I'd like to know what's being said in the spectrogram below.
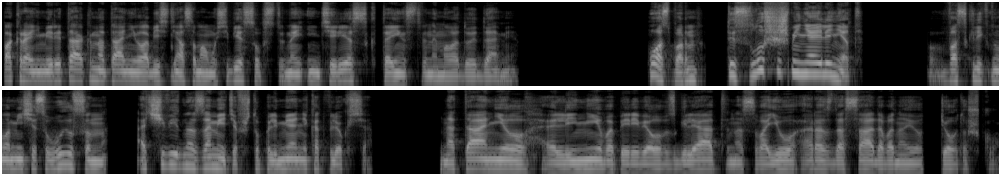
по крайней мере, так Натаниэл объяснял самому себе собственный интерес к таинственной молодой даме. «Осборн, ты слушаешь меня или нет?» Воскликнула миссис Уилсон, очевидно заметив, что племянник отвлекся. Натаниэл лениво перевел взгляд на свою раздосадованную тетушку.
